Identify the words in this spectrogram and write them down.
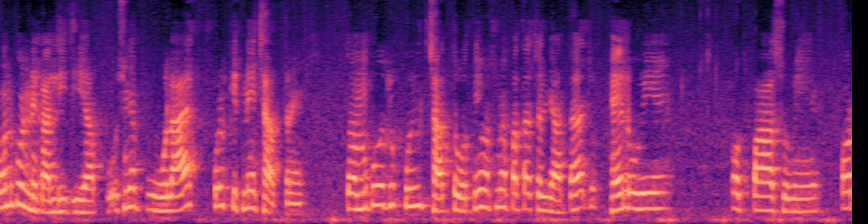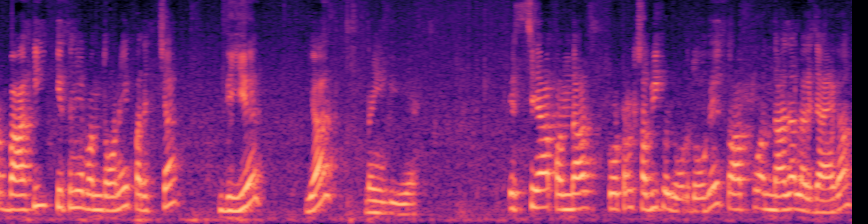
उनको निकाल लीजिए आपको। उसने बोला है, कुल कितने छात्र हैं? तो हमको जो कुल छात्र होते हैं, उसमें पता चल जाता है जो फेल हुए हैं और पास हुए हैं, और बाकी कितने बंदों ने परीक्षा दी है या नहीं दी है। इससे आप अंदाज टोटल सभी को जोड़ दोगे तो आपको अंदाज़ा लग जाएगा,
